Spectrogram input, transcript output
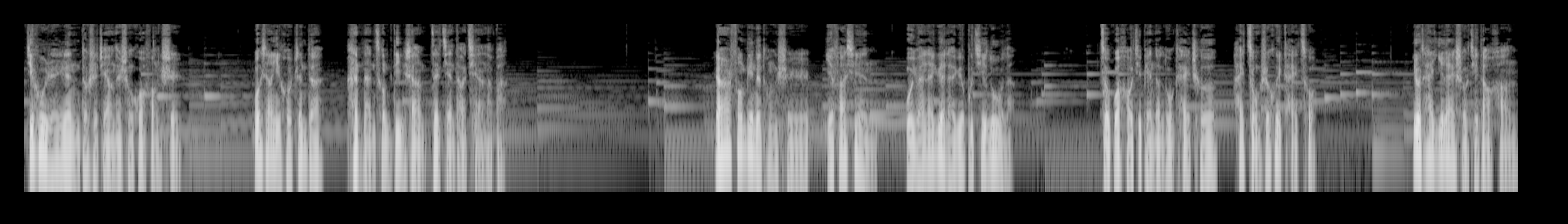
几乎人人都是这样的生活方式。我想以后真的很难从地上再捡到钱了吧。然而方便的同时，也发现我原来越来越不记录了。走过好几遍的路，开车还总是会开错。又太依赖手机导航，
